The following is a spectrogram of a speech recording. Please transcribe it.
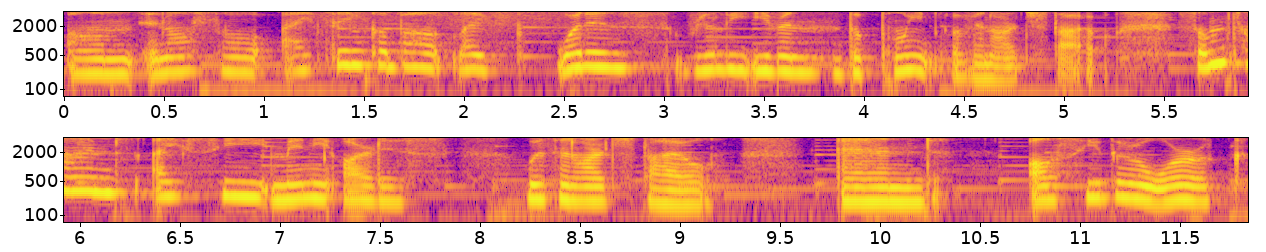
Um, and also, I think about like what is really even the point of an art style. Sometimes I see many artists with an art style and I'll see their work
